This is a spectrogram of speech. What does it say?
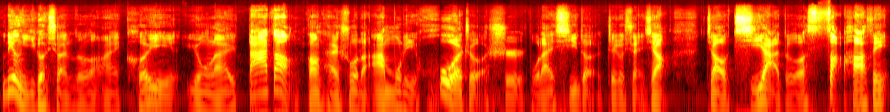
另一个选择，哎，可以用来搭档刚才说的阿姆里或者是布莱西的这个选项，叫齐亚德萨哈菲。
